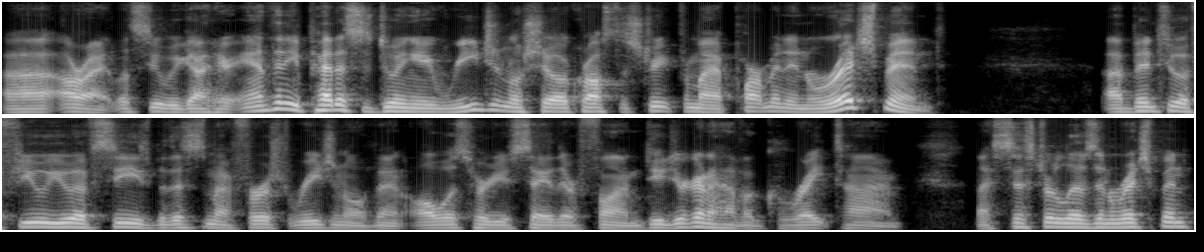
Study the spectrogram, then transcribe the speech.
Uh, all right, let's see what we got here. Anthony Pettis is doing a regional show across the street from my apartment in Richmond. I've been to a few UFCs, but this is my first regional event. Always heard you say they're fun. Dude, you're going to have a great time. My sister lives in Richmond.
